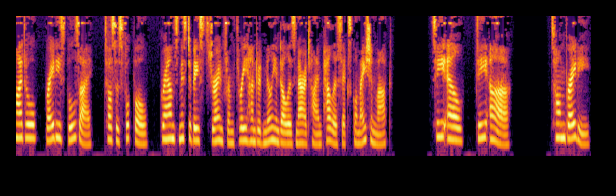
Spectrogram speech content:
Title, Brady's Bullseye, tosses football, grounds Mr. Beast's drone from $300 million Maritime Palace exclamation mark. TL, DR. Tom Brady,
